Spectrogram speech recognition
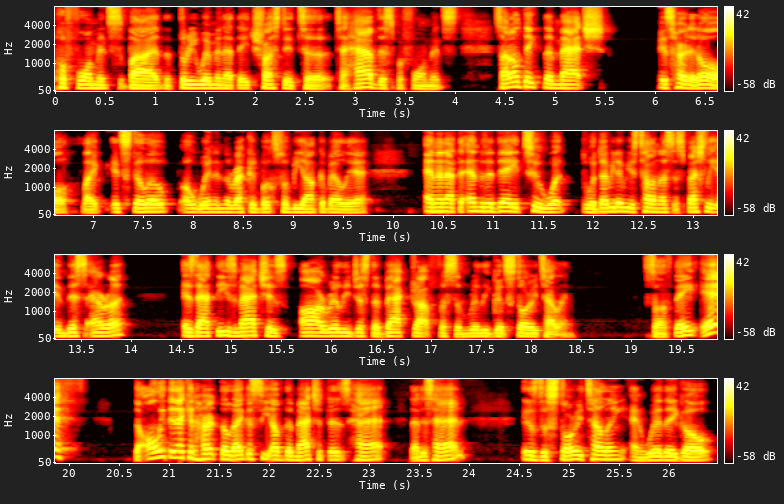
performance by the three women that they trusted to to have this performance. So I don't think the match is hurt at all. Like it's still a, a win in the record books for Bianca Belair. And then at the end of the day, too, what what WWE is telling us, especially in this era, is that these matches are really just a backdrop for some really good storytelling. So if they if the only thing that can hurt the legacy of the match that is had that is had is the storytelling and where they go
